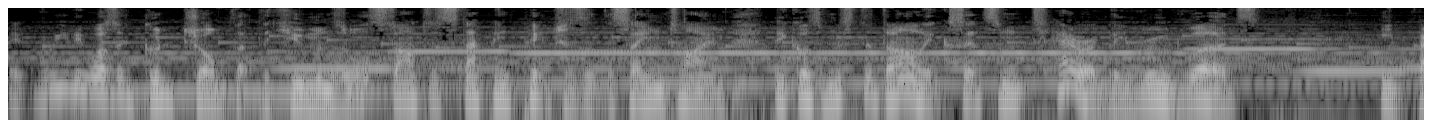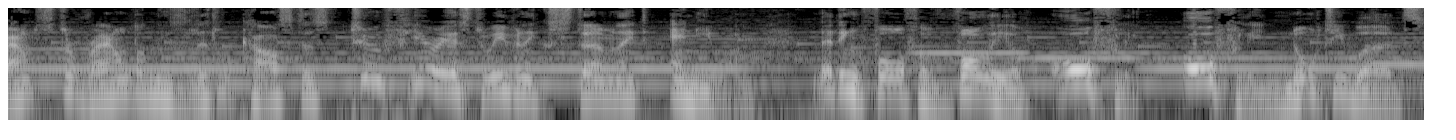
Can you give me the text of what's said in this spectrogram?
It really was a good job that the humans all started snapping pictures at the same time, because Mr. Dalek said some terribly rude words. He bounced around on his little casters, too furious to even exterminate anyone, letting forth a volley of awfully, awfully naughty words.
